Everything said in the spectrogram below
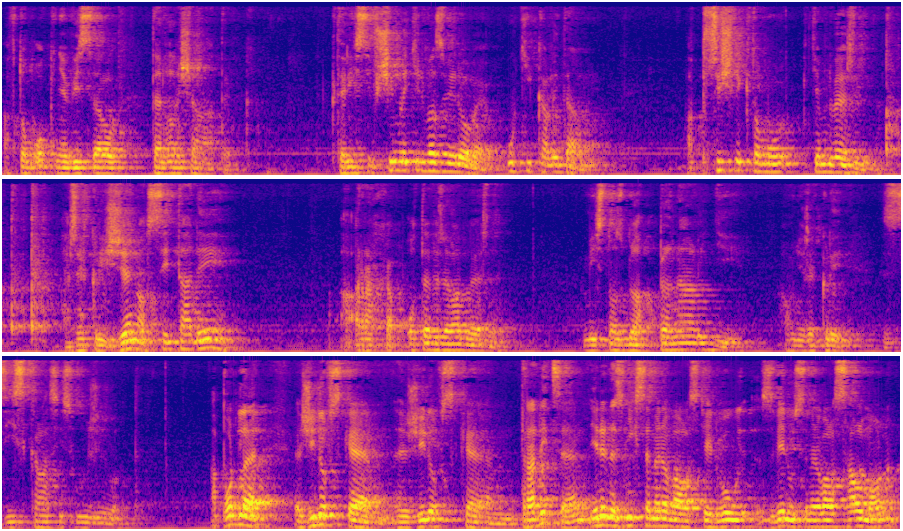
a v tom okně vysel tenhle šátek, který si všimli ti dva zvědové, utíkali tam a přišli k tomu, k těm dveřím a řekli, ženo, jsi tady? A Rachab otevřela dveře. Místnost byla plná lidí a oni řekli, získala si svůj život. A podle židovské, židovské tradice, jeden z nich se jmenoval, z těch dvou zvědů se jmenoval Salmon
